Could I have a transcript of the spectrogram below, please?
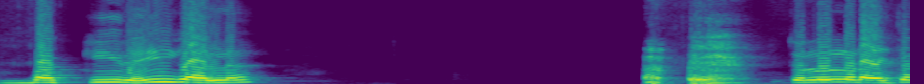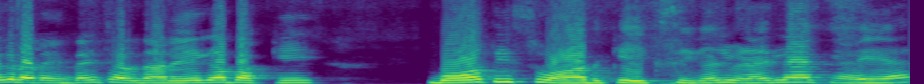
ਬਾਕੀ ਰਹੀ ਗੱਲ। ਚਲੋ ਲੜਾਈ ਝਗੜਾ ਤਾਂ ਇਦਾਂ ਹੀ ਚੱਲਦਾ ਰਹੇਗਾ ਬਾਕੀ ਬਹੁਤ ਹੀ ਸਵਾਦ ਕੇਕ ਸੀਗਾ ਜਿਹੜਾ ਇਹ ਲੈ ਕੇ ਆਏ ਆ।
